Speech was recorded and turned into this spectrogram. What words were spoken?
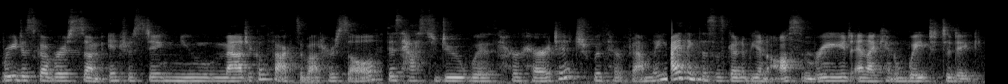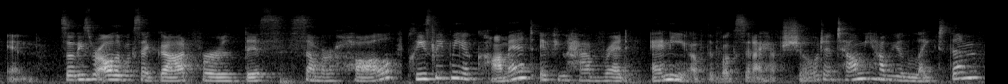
Bree discovers some interesting new magical facts about herself. This has to do with her heritage, with her family. I think this is going to be an awesome read and I can't wait to dig in. So these were all the books I got for this summer haul. Please leave me a comment if you have read any of the books that I have showed and tell me how you liked them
